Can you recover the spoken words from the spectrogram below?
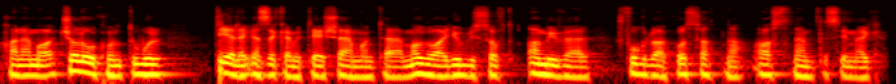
hanem a csalókon túl tényleg ezek, amit te is elmondtál, maga a Ubisoft, amivel foglalkozhatna, azt nem teszi meg.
